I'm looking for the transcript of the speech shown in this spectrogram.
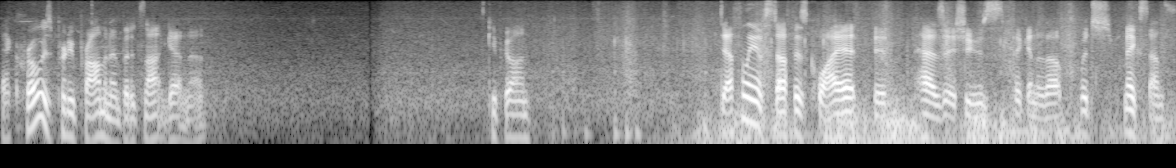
That crow is pretty prominent, but it's not getting it. Let's keep going. Definitely if stuff is quiet, it has issues picking it up, which makes sense.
